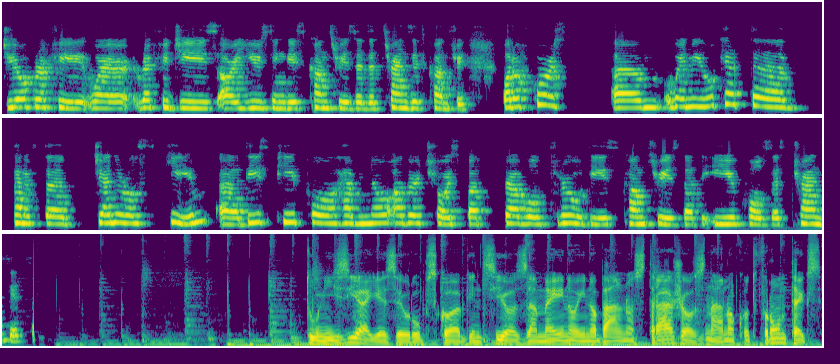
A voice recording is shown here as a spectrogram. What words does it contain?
geography where refugees are using these countries as a transit country. But of course, um, when we look at the kind of the general scheme, uh, these people have no other choice but travel through these countries that the EU calls as transits. Tunizija je z Evropsko agencijo za mejno in obaljno stražo, znano kot Frontex,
